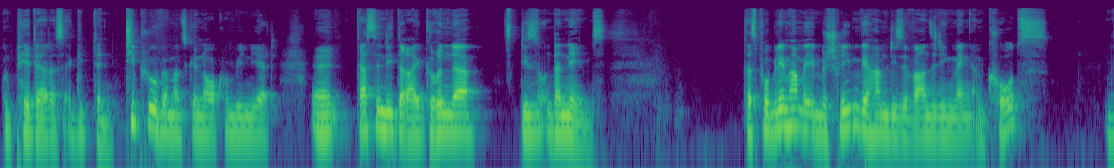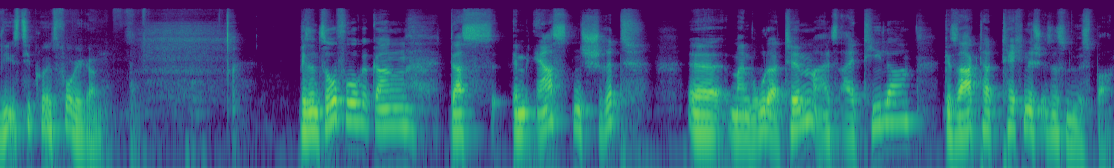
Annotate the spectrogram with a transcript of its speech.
und Peter, das ergibt den Tiplu, wenn man es genau kombiniert. Äh, das sind die drei Gründer dieses Unternehmens. Das Problem haben wir eben beschrieben. Wir haben diese wahnsinnigen Mengen an Codes. Wie ist Tiplo jetzt vorgegangen? Wir sind so vorgegangen, dass im ersten Schritt äh, mein Bruder Tim als ITler gesagt hat, technisch ist es lösbar.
